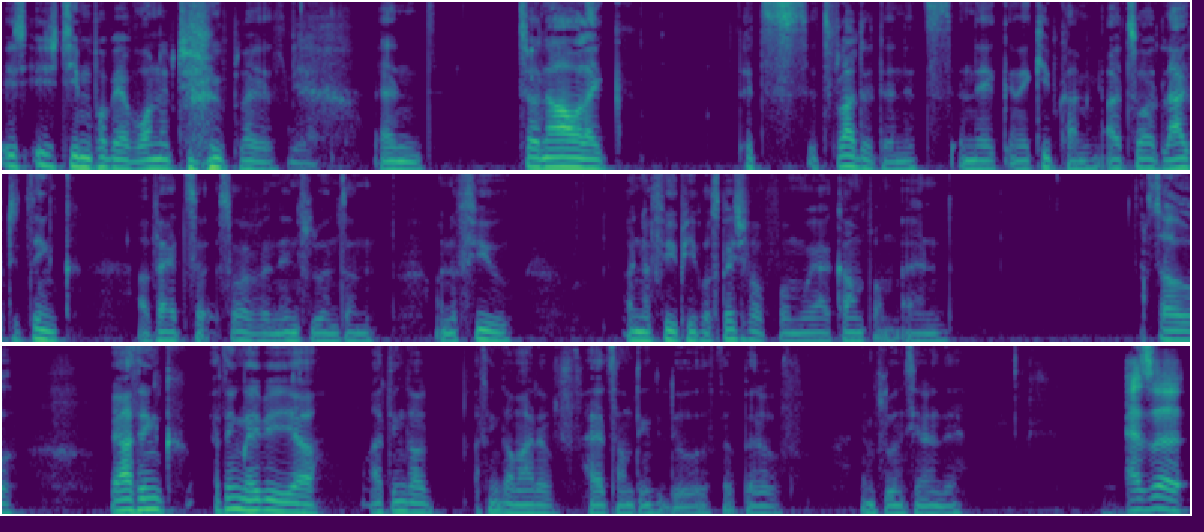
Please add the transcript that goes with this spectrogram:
each each team probably have one or two players Yeah. and so now like it's it's flooded and it's and they and they keep coming. I'd so I'd like to think I've had so, sort of an influence on on a few on a few people, especially from, where I come from, and so yeah, I think I think maybe yeah, I think I I think I might have had something to do with a bit of influence here and there. As a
